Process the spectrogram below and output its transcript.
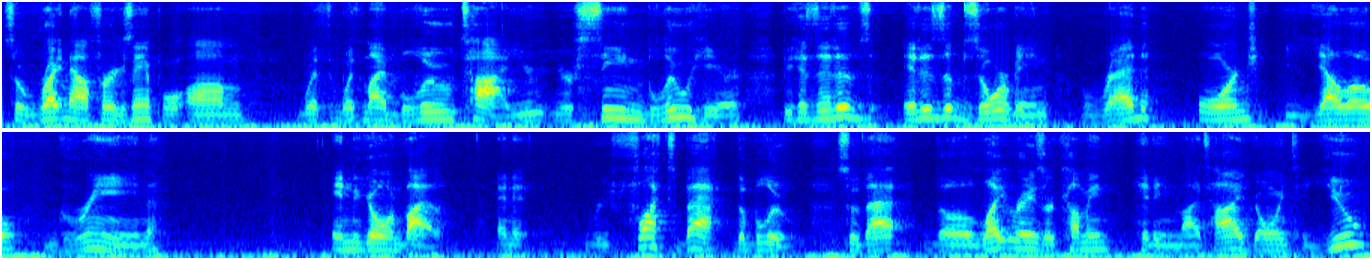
So right now, for example, um, with, with my blue tie. You, you're seeing blue here because it is, it is absorbing red, orange, yellow, green, indigo, and violet. And it reflects back the blue. So that the light rays are coming, hitting my tie, going to you,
